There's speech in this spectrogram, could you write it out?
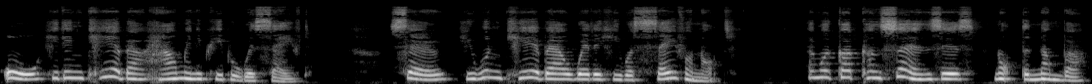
or he didn't care about how many people were saved. So he wouldn't care about whether he was saved or not. And what God concerns is not the number,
